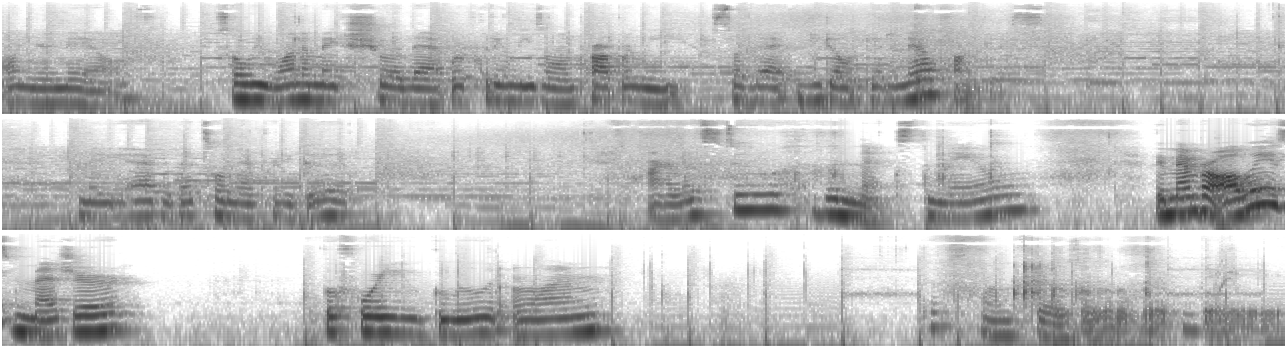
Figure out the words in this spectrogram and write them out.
on your nails. So we wanna make sure that we're putting these on properly so that you don't get a nail fungus. And there you have it, that's on there pretty good. All right, let's do the next nail. Remember, always measure before you glue it on. This one feels a little bit big.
